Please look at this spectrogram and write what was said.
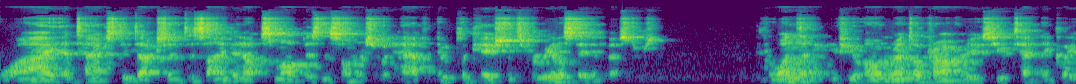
why a tax deduction designed to help small business owners would have implications for real estate investors. For one thing, if you own rental properties, you technically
